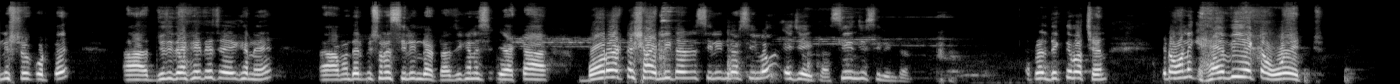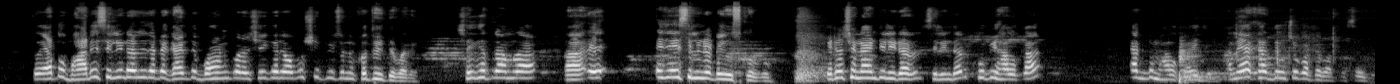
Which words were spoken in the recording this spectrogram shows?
ইনস্টল করতে। যদি দেখাইতে চাই এখানে আমাদের পিছনে সিলিন্ডারটা যেখানে একটা বড় একটা ষাট লিটারের সিলিন্ডার ছিল, এই যে এটা সিএনজি সিলিন্ডার আপনারা দেখতে পাচ্ছেন, এটা অনেক হেভি একটা ওয়েট তো এত ভারী সিলিন্ডার যদি একটা গাড়িতে বহন করে, সেই গাড়ি অবশ্যই পিছনে ক্ষতি হতে পারে। সেই ক্ষেত্রে আমরা এই যে এই সিলিন্ডারটা ইউজ করব। এটা হচ্ছে নাইনটি লিটার সিলিন্ডার খুবই হালকা, একদম হালকা, এই যে। আমি এক হাত দিয়ে উঁচু করতে পারতেছি, এই যে।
